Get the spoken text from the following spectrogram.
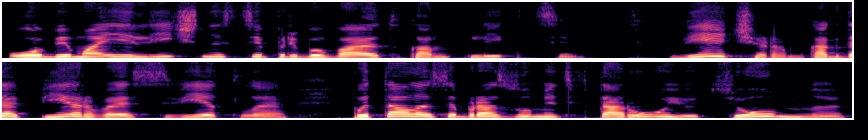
обе мои личности пребывают в конфликте. Вечером, когда первая, светлая, пыталась образумить вторую, темную,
